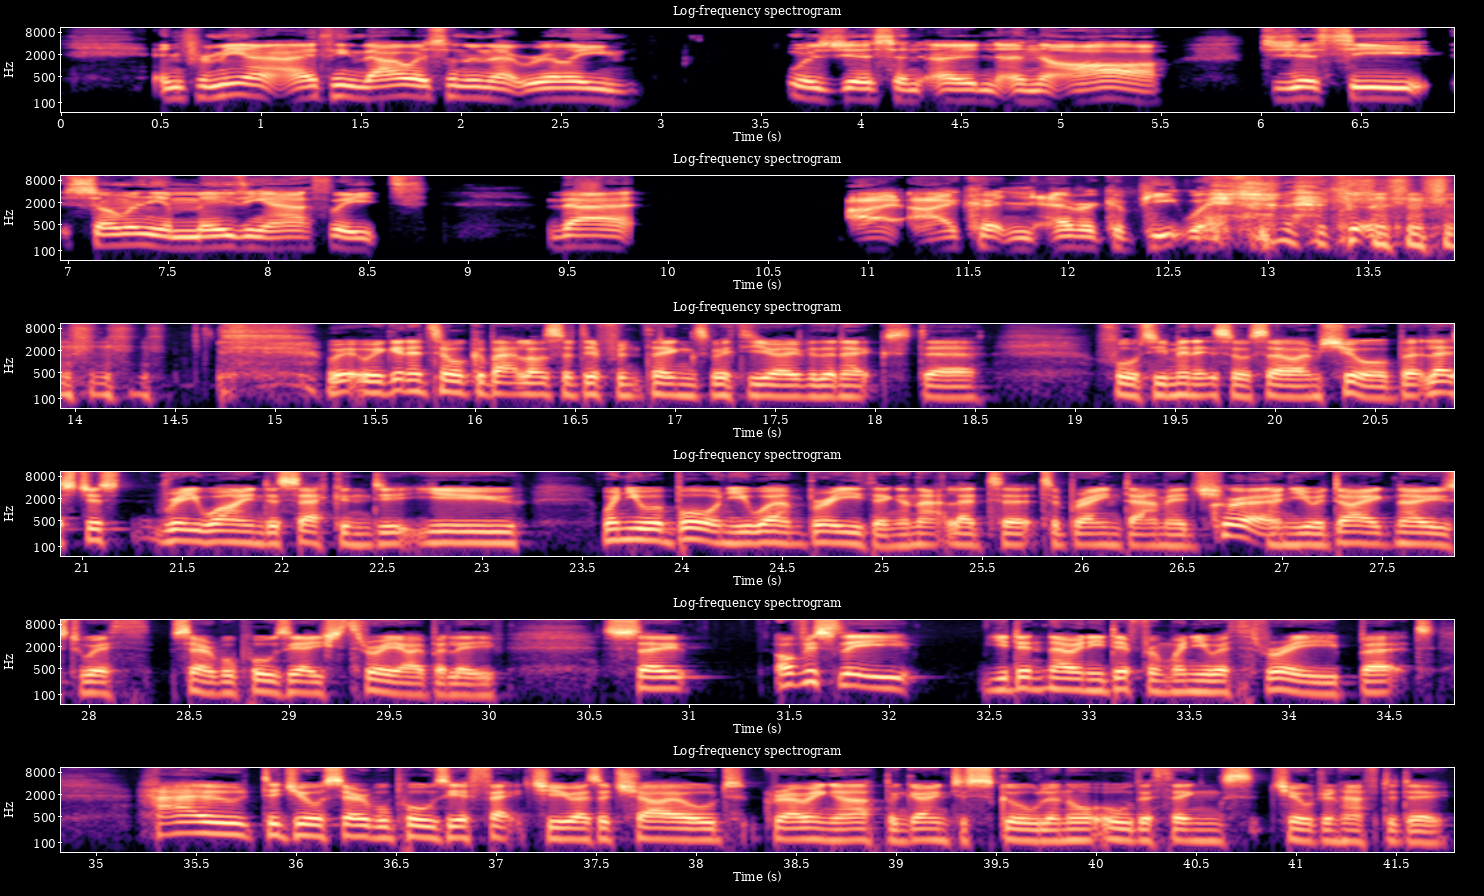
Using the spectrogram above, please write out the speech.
and for me I, I think that was something that really was just an, an, an awe to just see so many amazing athletes that I I couldn't ever compete with. we're, going to talk about lots of different things with you over the next uh, 40 minutes or so, I'm sure. But let's just rewind a second. You, when you were born, you weren't breathing, and that led to, to brain damage. Correct. And you were diagnosed with cerebral palsy age three, I believe. So obviously, you didn't know any different when you were three, but how did your cerebral palsy affect you as a child growing up and going to school and all, all the things children have to do?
